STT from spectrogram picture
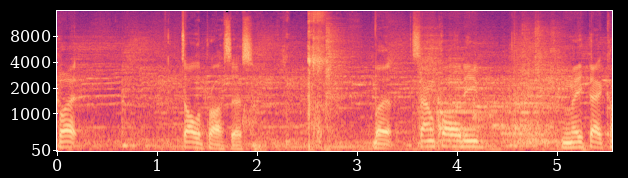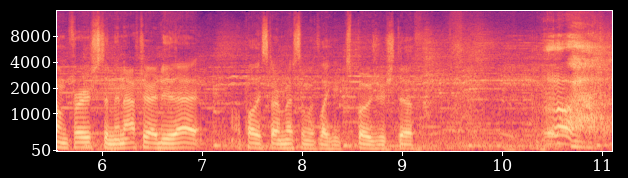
but it's all a process. But sound quality, make that come first, and then after I do that, I'll probably start messing with like exposure stuff. Ugh.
